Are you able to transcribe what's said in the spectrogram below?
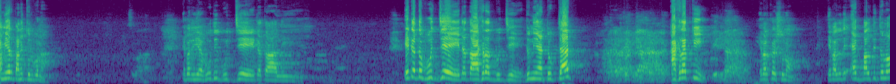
আমি আর পানি তুলবো না। এবার ইয়াহুদি বুঝছে, এটা তো আলী। এটা তো বুঝছে, এটা তো আখরাত বুঝছে। দুনিয়া টুকটাক। আখরাত কি? এবার কই শুনো, এবার যদি এক বালতি তোলো,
